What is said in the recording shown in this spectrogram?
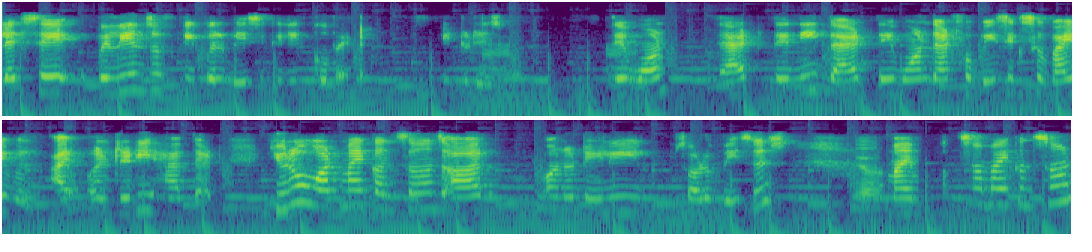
let's say, billions of people basically covet in today's world. They want that, they need that, they want that for basic survival. I already have that. You know what my concerns are on a daily sort of basis? Yeah. My marks are my concern.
